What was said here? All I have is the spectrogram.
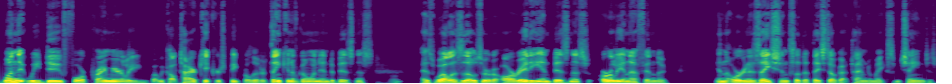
one that we do for primarily what we call tire kickers, people that are thinking of going into business, Mhm. as well as those that are already in business early enough in the in the organization so that they still got time to make some changes.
